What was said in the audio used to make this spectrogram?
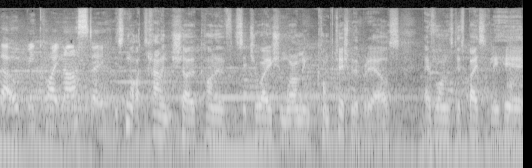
that would be quite nasty. It's not a talent show kind of situation where I'm in competition with everybody else. Everyone's just basically here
